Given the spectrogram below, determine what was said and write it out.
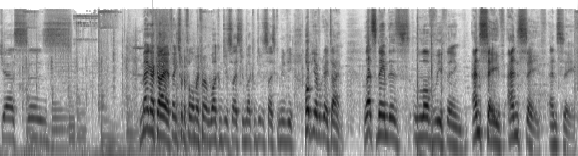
gases. Mega Kaya, thanks for the follow, my friend. Welcome to the Slice stream. Welcome to the Slice community. Hope you have a great time. Let's name this lovely thing. And save, and save, and save.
